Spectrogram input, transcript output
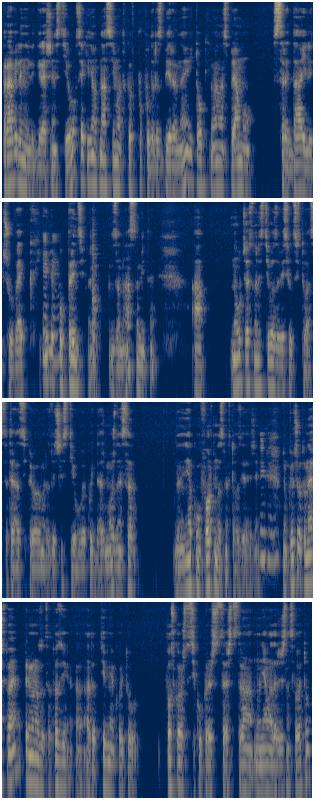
правилен или грешен стил. Всеки един от нас има такъв по подразбиране и то обикновено е спрямо среда или човек, или Мгм. по принцип нали, за нас самите. А много често нали, стила зависи от ситуацията. Трябва да си прилагаме различни стилове, които даже може да не са да не ни е комфортно да сме в този режим. Мгм. Но ключовото нещо е, примерно за този адаптивния, който по-скоро ще си кооперираш с следващата страна, но няма да държиш на своето,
